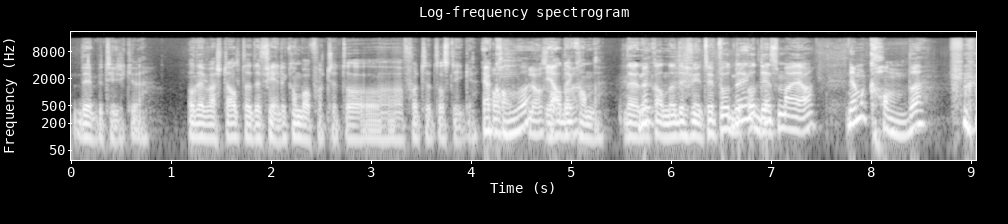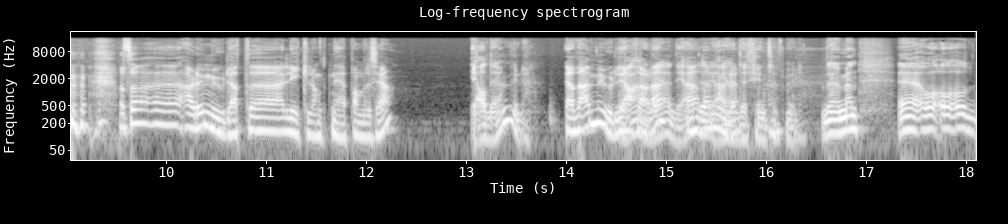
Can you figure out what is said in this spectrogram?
det betyr ikke det. Og det verste av alt, dette fjellet kan bare fortsette å, fortsette å stige. Ja, kan det? Ja, det kan det. Det, det Men- kan det definitivt. Og, Men- og det som er, ja Ja, men kan det? altså, Er det umulig at det er like langt ned på andre sida? Ja, det er mulig. Ja, det er mulig Ja, at det er det. det, Ja, det er ja, mulig. definitivt mulig. Det, men, eh, og, og,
